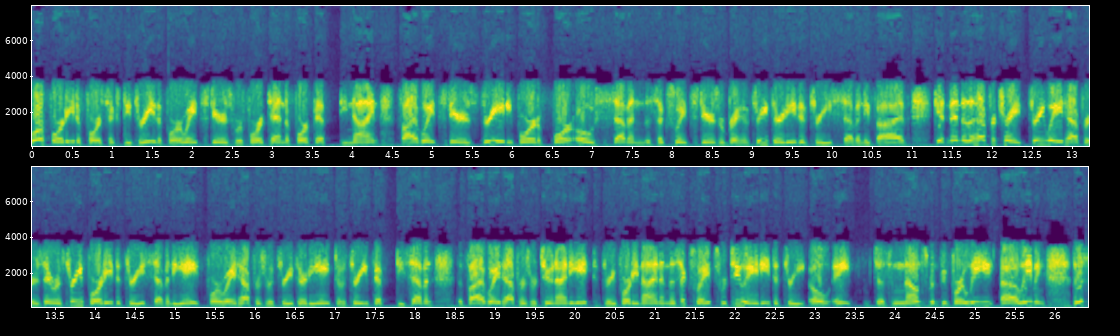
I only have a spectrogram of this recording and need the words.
440 to 463. The four weight steers were 410 to 459. Five weight steers, 384 to 407. The six weight steers were bringing 330 to 375. Getting into the heifer trade, three weight heifers, they were 340 to 378. Four weight heifers were 338 to 357. The five weight heifers were 298 to 349, and the six weights were 280 to 308. Just an announcement before le- uh, leaving. This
